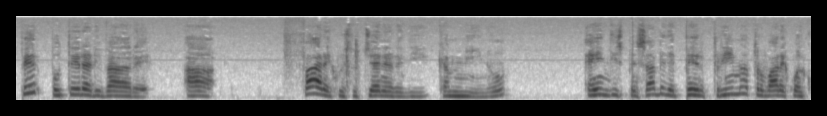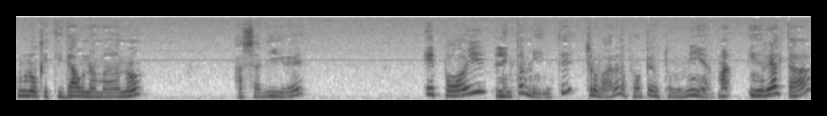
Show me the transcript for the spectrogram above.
per poter arrivare a fare questo genere di cammino è indispensabile per prima trovare qualcuno che ti dà una mano a salire e poi lentamente trovare la propria autonomia. Ma in realtà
